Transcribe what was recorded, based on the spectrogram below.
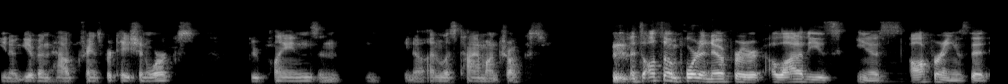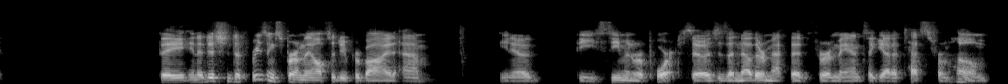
you know, given how transportation works through planes and, you know, endless time on trucks. it's also important to know for a lot of these, you know, offerings that they, in addition to freezing sperm, they also do provide, um, you know, the semen report. So this is another method for a man to get a test from home.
